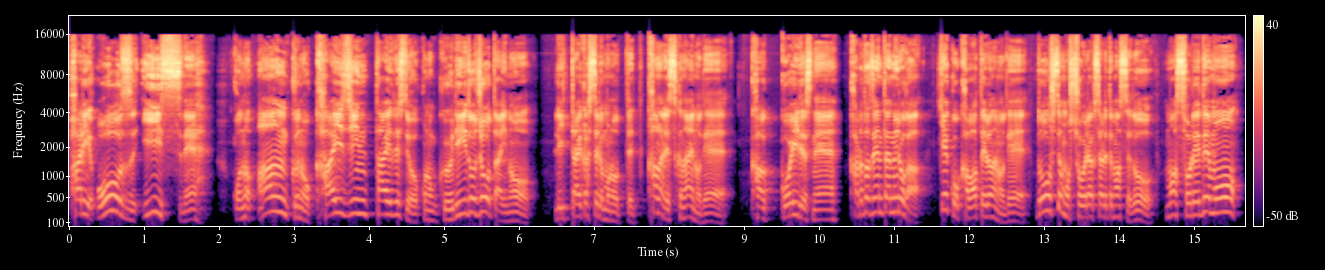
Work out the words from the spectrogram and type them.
ぱりオーズいいっすね。このアンクの怪人体ですよ。このグリード状態の立体化してるものってかなり少ないので、かっこいいですね。体全体の色が結構変わった色なので、どうしても省略されてますけど、まあそれでも、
